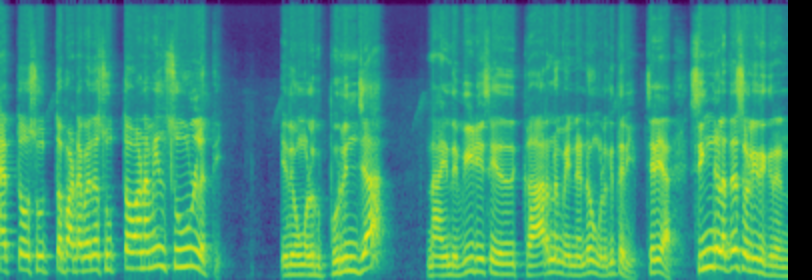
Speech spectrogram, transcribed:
நெத்தோ சுத்தப்பட்ட பட்டமேந்த சுத்தவனமின் சூழ்லத்தி இது உங்களுக்கு புரிஞ்சால் நான் இந்த வீடியோ செய்ததுக்கு காரணம் என்னென்னு உங்களுக்கு தெரியும். சரியா? சிங்களத்தை சொல்லியிருக்கிறேன்.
